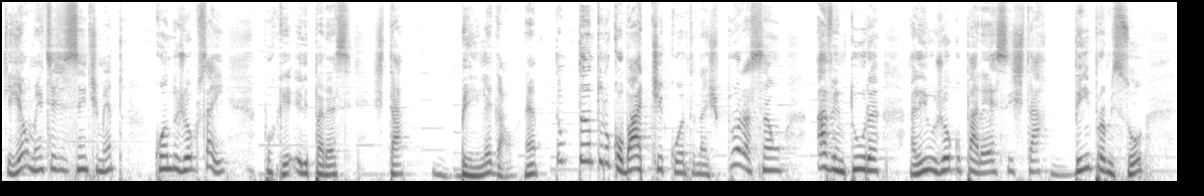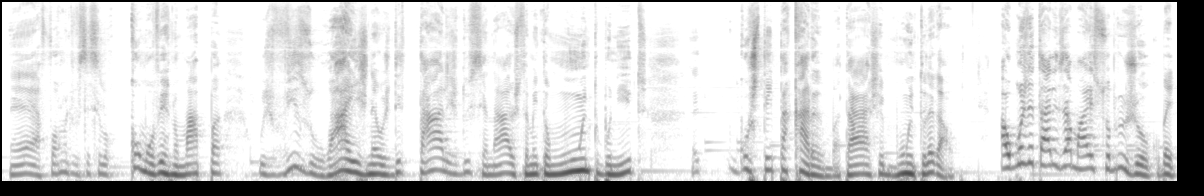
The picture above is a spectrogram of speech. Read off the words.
que realmente seja esse sentimento quando o jogo sair, porque ele parece estar bem legal, né? Então, tanto no combate quanto na exploração, aventura, ali o jogo parece estar bem promissor. É, a forma de você se locomover no mapa, os visuais, né, os detalhes dos cenários também estão muito bonitos. É, gostei pra caramba, tá? Achei muito legal. Alguns detalhes a mais sobre o jogo. Bem,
